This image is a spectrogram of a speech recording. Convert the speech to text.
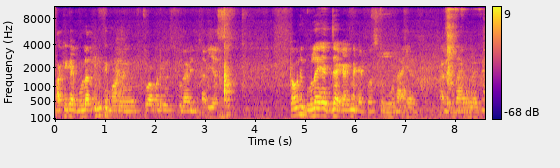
બાકી કાંઈ ભૂલાતું નથી, મને જોવા પડ્યું ભૂલાડીને સારી તો મને ભૂલાઈ જ જાય, કાંઈક ને કાંઈક વસ્તુ ભૂલાય યાર આડે બધા ભૂલાય છે.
